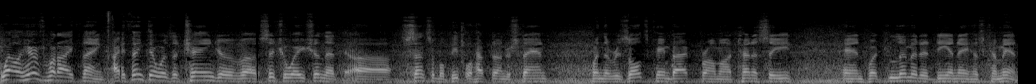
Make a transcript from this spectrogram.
Well, here's what I think. I think there was a change of uh, situation that uh, sensible people have to understand when the results came back from uh, Tennessee and what limited DNA has come in.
